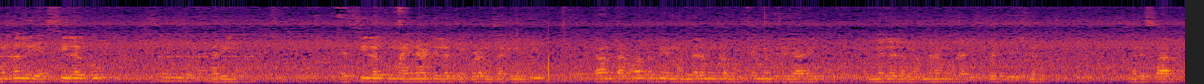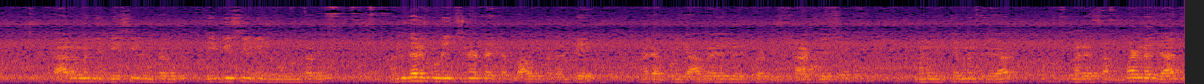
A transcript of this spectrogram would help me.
మొదలు ఎస్సీలకు మరి ఎస్సీలకు మైనార్టీలకు ఇవ్వడం జరిగింది. దాని తర్వాత మేమందరం కూడా ముఖ్యమంత్రి గారి ఎమ్మెల్యేలందరం కూడా రిక్వెస్ట్ చేసినాం. మరి సార్ చాలా మంది బీసీలు ఉంటారు ఈబీసీలు ఉంటారు. అందరు కూడా ఇచ్చినట్టయితే బాగుంటుంది. అంటే మరి అప్పుడు యాభై ఐదు వేలతోటి స్టార్ట్ చేసి మన ముఖ్యమంత్రి గారు మరి సబ్బండ జాతి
